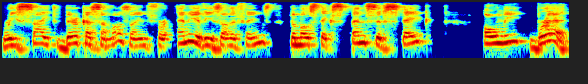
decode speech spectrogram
recite Birkas Hamazon for any of these other things, the most expensive steak, only bread.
